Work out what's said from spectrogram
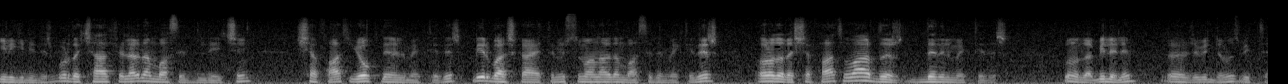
ilgilidir. Burada kafirlerden bahsedildiği için şefaat yok denilmektedir. Bir başka ayette Müslümanlardan bahsedilmektedir. Orada da şefaat vardır denilmektedir. Bunu da bilelim. Böylece videomuz bitti.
